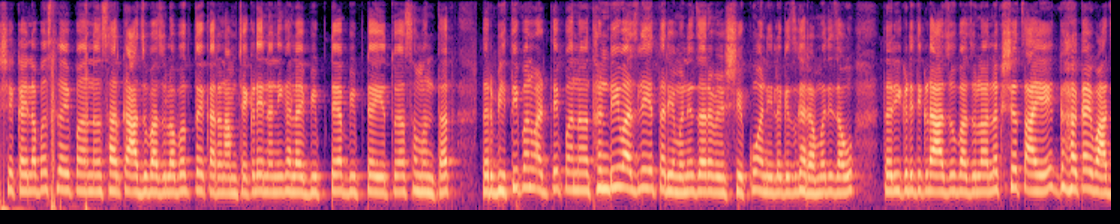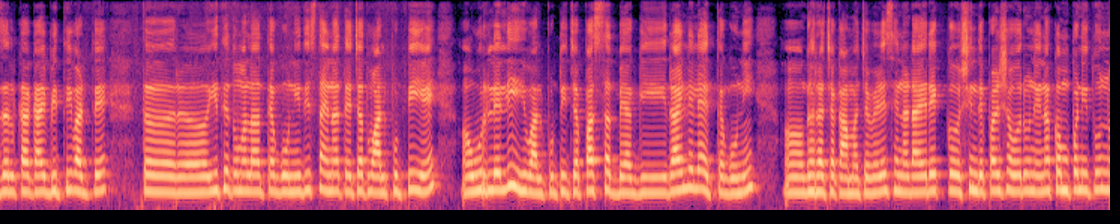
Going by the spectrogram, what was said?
शेकायला बसलोय पण सारखं आजूबाजूला बघतोय कारण आमच्या इकडे ना निघालाय बिबट्या बिबट्या येतोय असं म्हणतात. तर भीती पण वाटते पण थंडी वाजली तर हे म्हणे जरा वेळ शेकू आणि लगेच घरामध्ये जाऊ. तर इकडे तिकडे आजूबाजूला लक्षच आहे का काय वाजल का काय भीती वाटते. तर इथे तुम्हाला त्या गोणी दिसत आहे ना त्याच्यात वालपुट्टी आहे. उरलेली ही वालपुट्टीच्या पाच सात बॅगी राहिलेल्या आहेत त्या गोणी. घराच्या कामाच्या वेळेस हे ना डायरेक्ट शिंदे पळशावरून आहे ना कंपनीतून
